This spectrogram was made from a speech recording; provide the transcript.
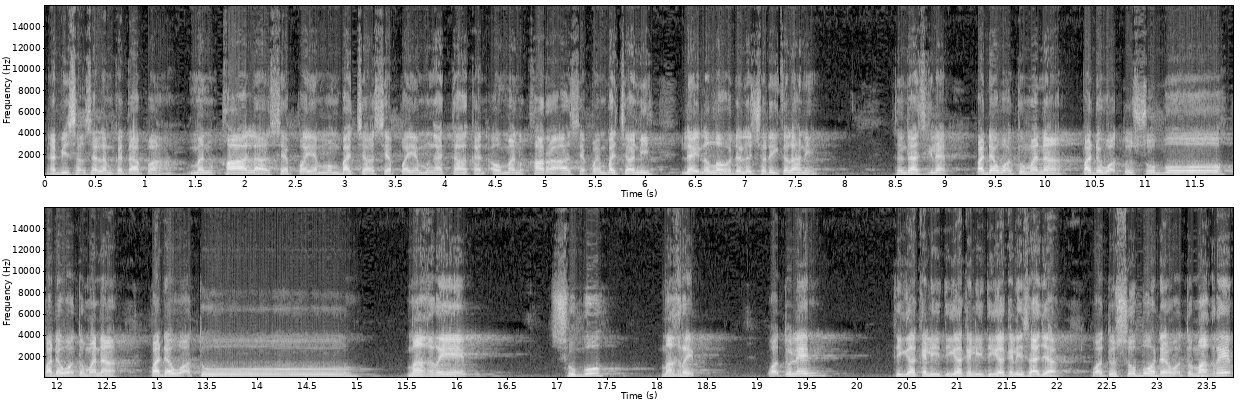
Nabi SAW kata apa? Man qala, siapa yang membaca, siapa yang mengatakan, atau man qara'a, siapa yang baca ni, la ilallah wa la syarikalah ni. Tuan-tuan sekalian, pada waktu mana? Pada waktu subuh, pada waktu mana? Pada waktu maghrib, subuh, maghrib. Waktu lain, tiga kali, tiga kali, tiga kali saja. Waktu subuh dan waktu maghrib,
